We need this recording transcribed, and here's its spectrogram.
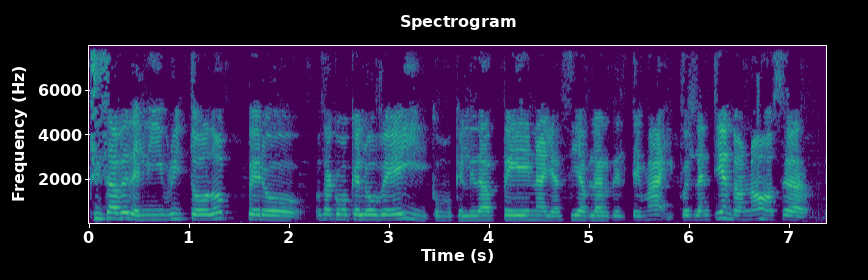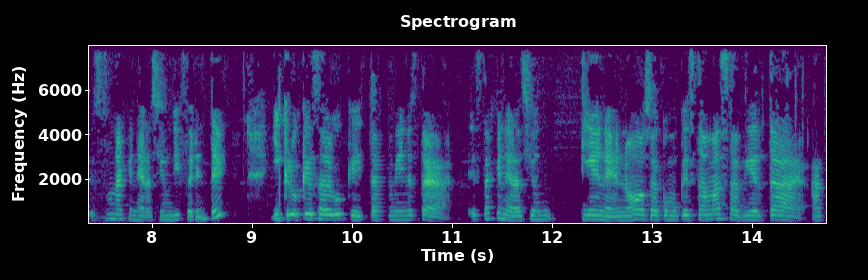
sí sabe del libro y todo, pero, o sea, como que lo ve y como que le da pena y así hablar del tema y pues la entiendo, ¿no? O sea, es una generación diferente y creo que es algo que también esta, esta generación tiene, ¿no? O sea, como que está más abierta a, a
